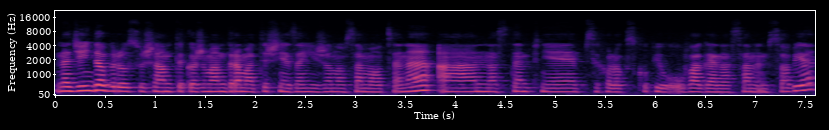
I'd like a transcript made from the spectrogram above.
na dzień dobry usłyszałam tylko, że mam dramatycznie zaniżoną samoocenę, a następnie psycholog skupił uwagę na samym sobie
